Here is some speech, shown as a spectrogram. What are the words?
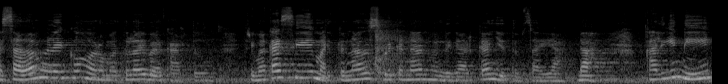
Assalamualaikum warahmatullahi wabarakatuh. Terima kasih, mari terus berkenan mendengarkan YouTube saya. Nah, kali ini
